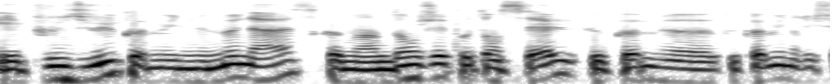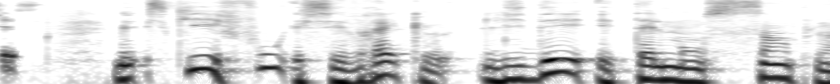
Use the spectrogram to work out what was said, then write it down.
est plus vu comme une menace, comme un danger potentiel que comme, euh, que comme une richesse. Mais ce qui est fou, et c'est vrai que l'idée est tellement simple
